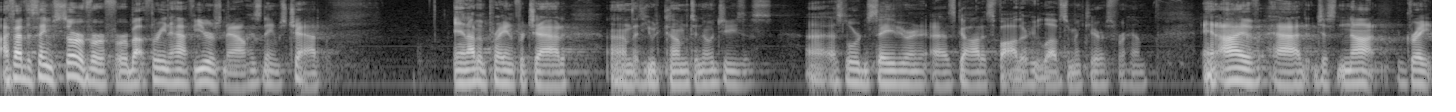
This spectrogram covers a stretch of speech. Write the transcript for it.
I've had the same server for about three and a half years now. His name's Chad. And I've been praying for Chad um, that he would come to know Jesus uh, as Lord and Savior and as God, as Father who loves him and cares for him. And I've had just not great,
